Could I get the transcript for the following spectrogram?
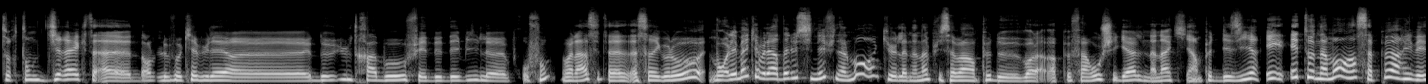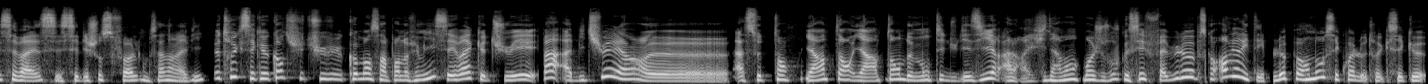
tu retombes direct euh, dans le vocabulaire euh, de ultra beauf et de débile euh, profond. Voilà, c'était assez rigolo. Bon, les mecs avaient l'air d'halluciner finalement hein, que la nana puisse avoir un peu de voilà, un peu farouche égale nana qui a un peu de désir. Et étonnamment, hein, ça peut arriver, c'est vrai. C'est c'est des choses folles comme ça dans la vie. Le truc, c'est que quand tu, tu commences un porno féministe, c'est vrai que tu es pas habitué hein, euh, à ce temps. Il y a un temps, il y a un temps de montée du désir. Alors évidemment, moi je trouve que c'est fabuleux parce qu'en vérité, le porno, c'est quoi le truc? C'est que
